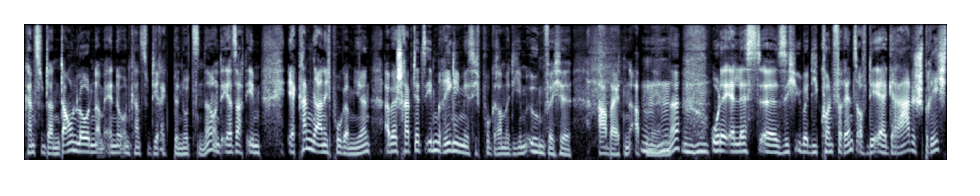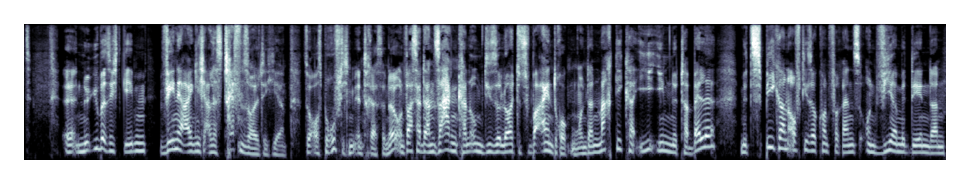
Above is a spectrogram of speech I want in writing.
kannst du dann downloaden am Ende und kannst du direkt benutzen. Ne? Und er sagt eben, er kann gar nicht programmieren, aber er schreibt jetzt eben regelmäßig Programme, die ihm irgendwelche Arbeiten abnehmen. ne? Oder er lässt äh, sich über die Konferenz, auf der er gerade spricht, äh, eine Übersicht geben, wen er eigentlich alles treffen sollte hier, so aus beruflichem Interesse, ne? Und was er dann sagen kann, um diese Leute zu beeindrucken. Und dann macht die KI ihm eine Tabelle mit Speakern auf dieser Konferenz und wie er mit denen dann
